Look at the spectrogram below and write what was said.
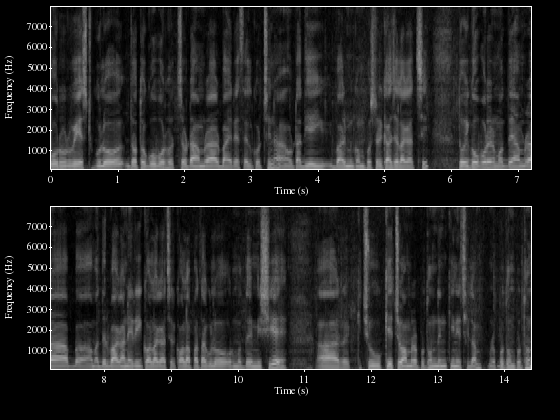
গরুর ওয়েস্টগুলো যত গোবর হচ্ছে ওটা আমরা আর বাইরে সেল করছি না ওটা দিয়েই বার্মি কম্পোস্টের কাজে লাগাচ্ছি। তো ওই গোবরের মধ্যে আমরা আমাদের বাগানেরই কলা গাছের কলা পাতাগুলো ওর মধ্যে মিশিয়ে আর কিছু কেঁচো আমরা প্রথম দিন কিনেছিলাম প্রথম প্রথম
